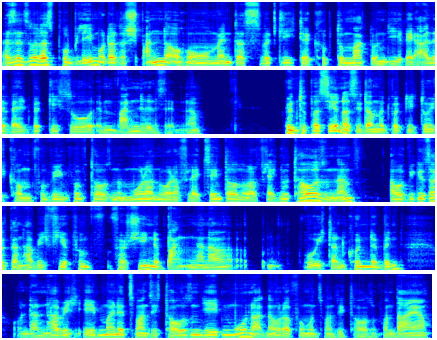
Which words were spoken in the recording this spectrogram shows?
Das ist so das Problem oder das Spannende auch im Moment, dass wirklich der Kryptomarkt und die reale Welt wirklich so im Wandel sind. Ne? Könnte passieren, dass sie damit wirklich durchkommen, von wegen 5000 im Monat nur oder vielleicht 10.000 oder vielleicht nur 1000. Ne? Aber wie gesagt, dann habe ich vier, fünf verschiedene Banken, an der, wo ich dann Kunde bin. Und dann habe ich eben meine 20.000 jeden Monat ne? oder 25.000. Von daher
